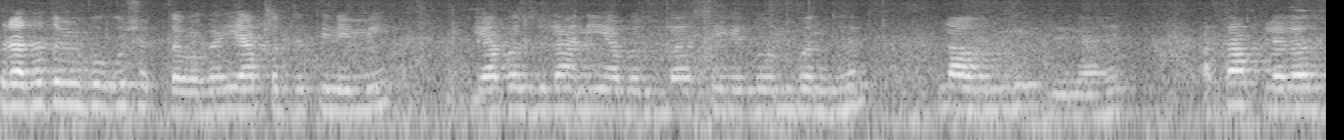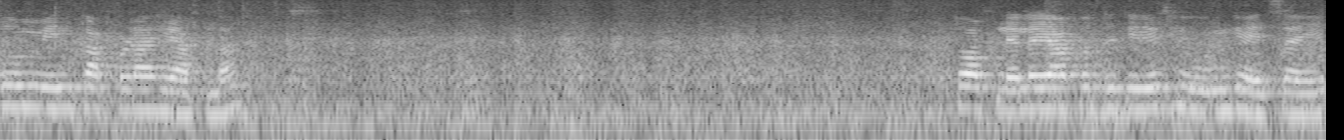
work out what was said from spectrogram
तर आता तुम्ही बघू शकता बघा या पद्धतीने मी या बाजूला आणि या बाजूला असे हे दोन बंध लावून घेतलेले आहेत. आता आपल्याला जो मेन कापड आहे आपला तो आपल्याला या पद्धतीने ठेवून घ्यायचा आहे.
